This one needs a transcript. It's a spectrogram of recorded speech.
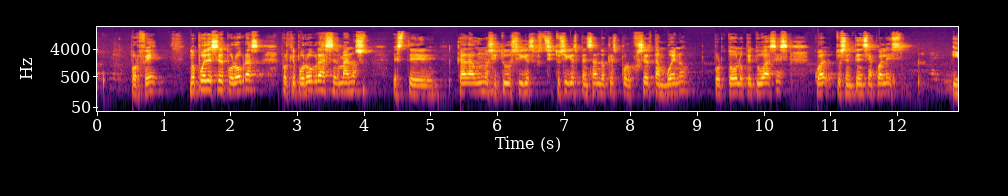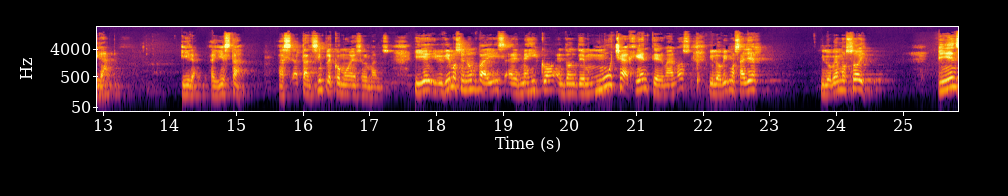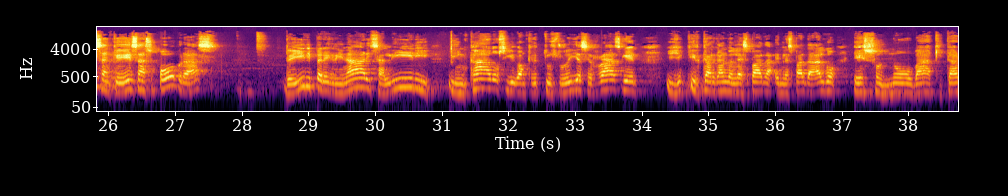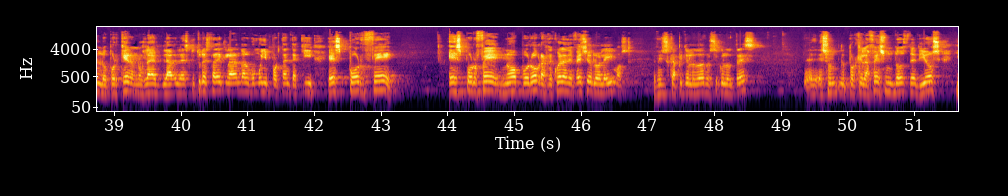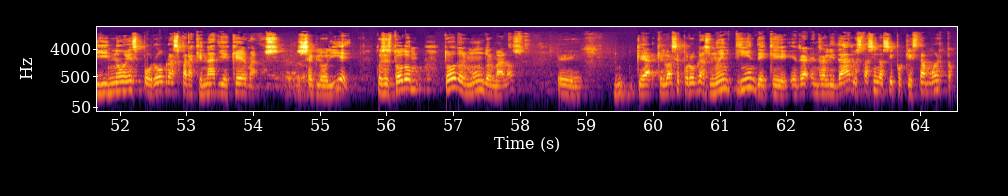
Por fe. No puede ser por obras, porque por obras, hermanos, este, cada uno, si tú, sigues, si tú sigues pensando que es por ser tan bueno, por todo lo que tú haces, ¿tu sentencia cuál es? Ira. Ira, ahí está. Tan simple como eso, hermanos. Y, y, vivimos en un país, en México, en donde mucha gente, hermanos, y lo vimos ayer, y lo vemos hoy, piensan que esas obras de ir y peregrinar y salir y hincados y aunque tus rodillas se rasguen y ir cargando en la espalda, en la espalda algo, eso no va a quitarlo. Porque la, la, escritura está declarando algo muy importante aquí, es por fe, es por fe, no por obras. Recuerda, Efesios lo leímos, Efesios capítulo 2, versículo 3. Eh, es porque la fe es un dos de Dios y no es por obras para que nadie que hermanos, se gloríe. Entonces todo, todo el mundo, hermanos, eh, que, lo hace por obras no entiende que en realidad lo está haciendo así porque está muerto.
